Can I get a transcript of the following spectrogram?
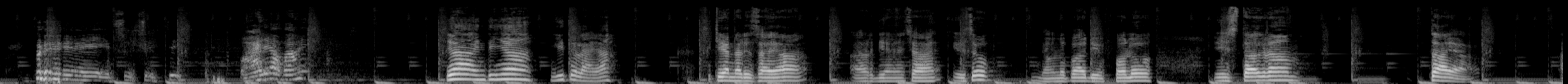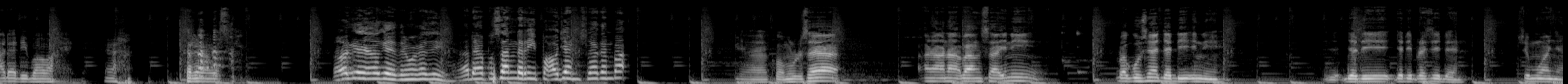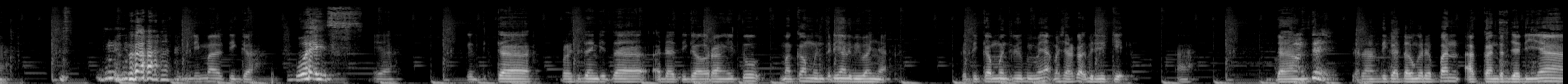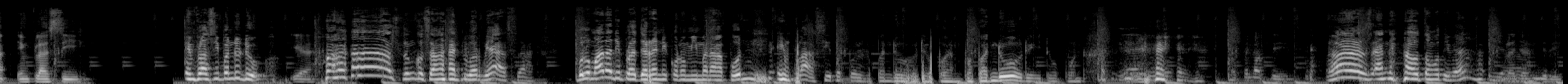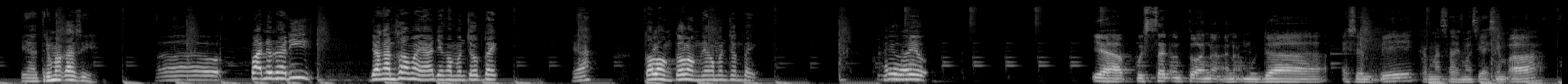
Banyak banget. ya intinya gitulah ya. Sekian dari saya Ardiansyah Yusuf. Jangan lupa di follow Instagram saya. Ada di bawah ya. Terima kasih Oke oke terima kasih. Ada pesan dari Pak Ojan silakan Pak. Ya, kok menurut saya anak-anak bangsa ini bagusnya jadi ini. Jadi jadi presiden semuanya. Minimal tiga. Wes. Ya. Ketika presiden kita ada tiga orang itu, maka menterinya lebih banyak. Ketika menteri lebih banyak, masyarakat lebih sedikit. Ah, dalam dalam tiga tahun ke depan akan terjadinya inflasi. Inflasi penduduk. Ya. Sungguh sangat luar biasa. Belum ada di pelajaran ekonomi mana pun inflasi terpenduduk pun penduduk itu pun. Otomatis. Ah, anda otomotif ya? Iya. Belajar sendiri. Ya, terima kasih. Eh, Pak Nur Hadi, jangan sama ya, jangan mencontek. Ya. Tolong, tolong jangan mencontek. Ayo, ayo. Ya pesan untuk anak-anak muda SMP karena saya masih SMA.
